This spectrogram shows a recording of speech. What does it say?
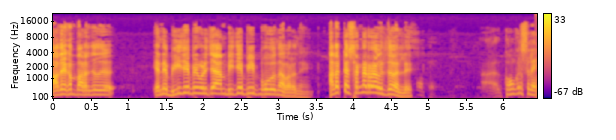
അദ്ദേഹം പറഞ്ഞത് എന്നെ ബി ജെ പി വിളിച്ചാൽ ബി ജെ പി പോകുമെന്നാണ് പറഞ്ഞത് അതൊക്കെ സംഘടനാ വിരുദ്ധമല്ലേ കോൺഗ്രസിലെ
